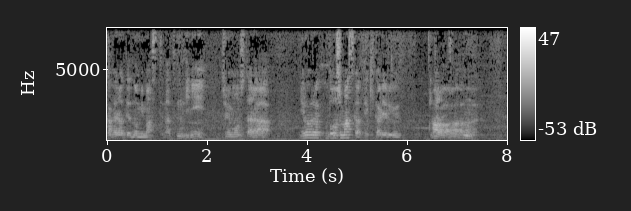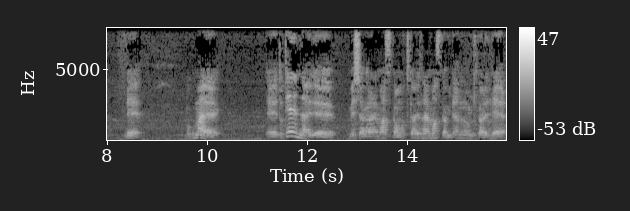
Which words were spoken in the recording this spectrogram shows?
カフェラテ飲みますってなった時に、注文したらいろいろどうしますかって聞かれるじゃないですか、で僕前、えー、と店内で召し上がられますかお持ち帰りされますかみたいなのを聞かれて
